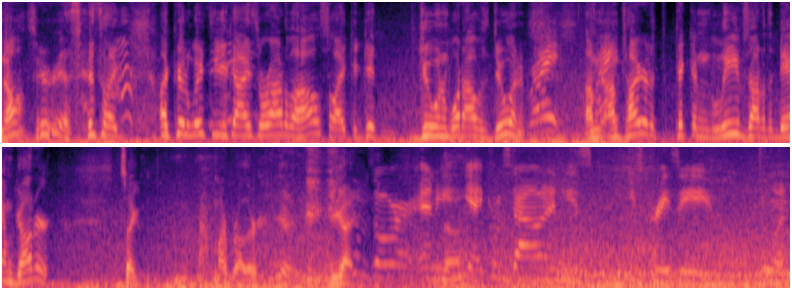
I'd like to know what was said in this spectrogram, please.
No, I'm serious. It's like I couldn't wait till you guys were out of the house so I could get doing what I was doing. Right. I'm, right. I'm tired of picking leaves out of the damn gutter. It's like my brother. Yeah, you got. comes over and he No. yeah he comes down and he's he's crazy doing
